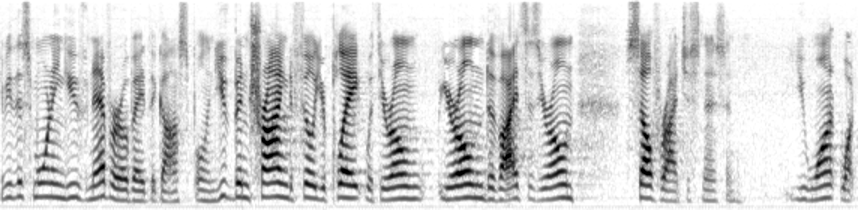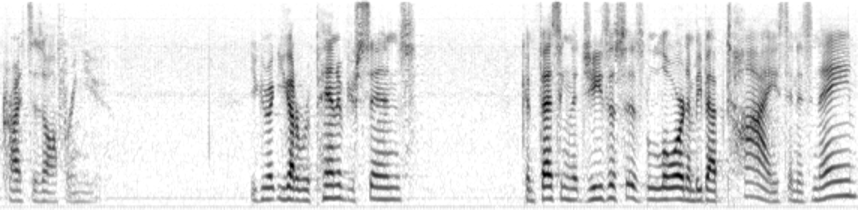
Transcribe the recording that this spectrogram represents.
Maybe this morning you've never obeyed the gospel and you've been trying to fill your plate with your own, your own devices, your own self righteousness, and you want what Christ is offering you. You, you got to repent of your sins, confessing that Jesus is Lord, and be baptized in His name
